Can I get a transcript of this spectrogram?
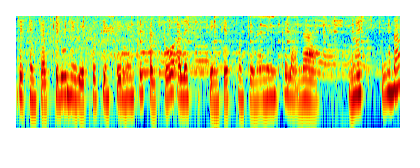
presentar que el universo simplemente saltó a la existencia espontáneamente la nada. No es una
